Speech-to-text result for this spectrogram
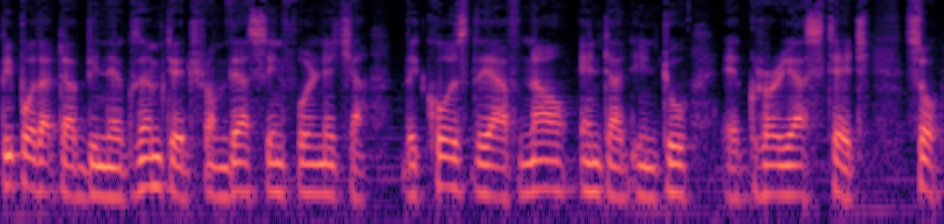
People that have been exempted from their sinful nature because they have now entered into a glorious state. So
